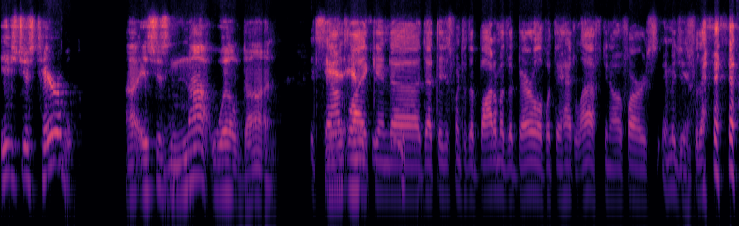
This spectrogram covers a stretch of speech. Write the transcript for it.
is just terrible. Uh, it's just mm-hmm. not well done. It sounds and, like, and, uh, that they just went to the bottom of the barrel of what they had left, you know, as far as images yeah. for that.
